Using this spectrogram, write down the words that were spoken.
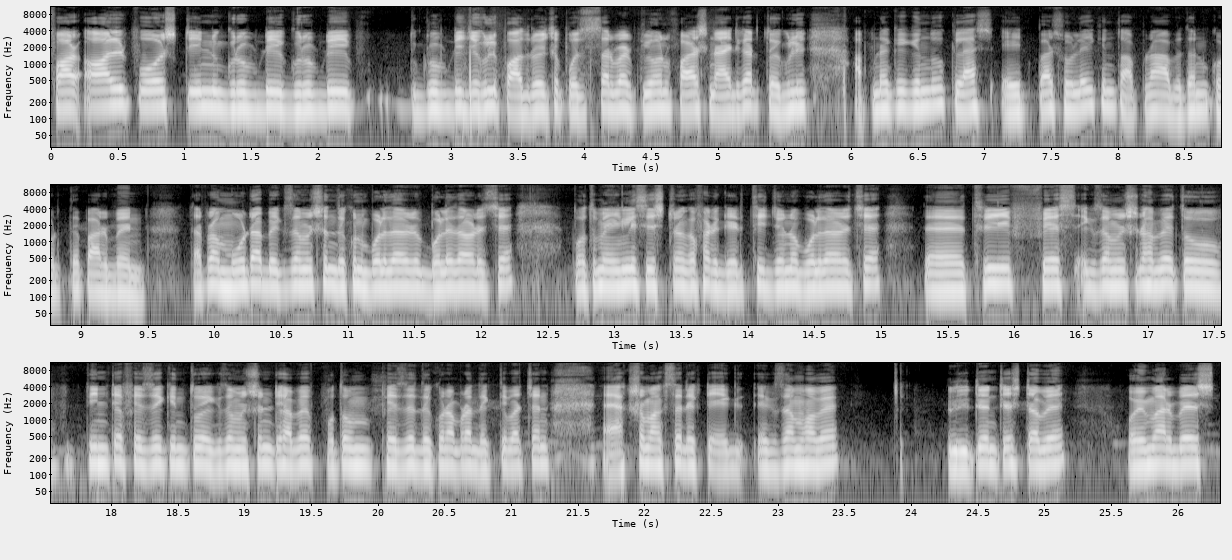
for all post in group D group D group D যেগুলি পদ রয়েছে পঁচিশ server peon first night guard তো এগুলি আপনাকে কিন্তু ক্লাস এইট পাস হলেই কিন্তু আপনারা আবেদন করতে পারবেন। তারপর মোড অফ এক্সামিনেশন দেখুন, বলে দেওয়া বলে দেওয়া রয়েছে। প্রথমে ইংলিশ স্টেনোগ্রাফার গেট থ্রির জন্য বলে দেওয়া রয়েছে থ্রি ফেজ এক্সামিনেশন হবে। তো তিনটে ফেজে কিন্তু এক্সামিনেশনটি হবে। প্রথম ফেজে দেখুন, আপনারা দেখতে পাচ্ছেন, একশো মার্কসের একটি এক্সাম হবে। রিটেন টেস্ট হবে। ওয়েমার বেস্ট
